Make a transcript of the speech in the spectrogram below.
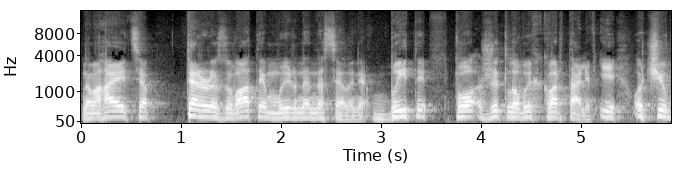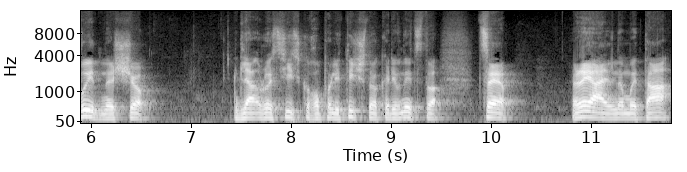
намагається тероризувати мирне населення, бити по житлових кварталів. І очевидно, що для російського політичного керівництва це реальна мета.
